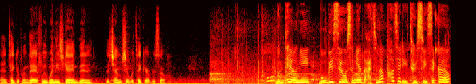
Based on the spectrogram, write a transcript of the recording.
and take it from there. If we win each game, then the championship will take care of itself. 문태영이 모비스 우승의 마지막 퍼즐이 될 수 있을까요?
